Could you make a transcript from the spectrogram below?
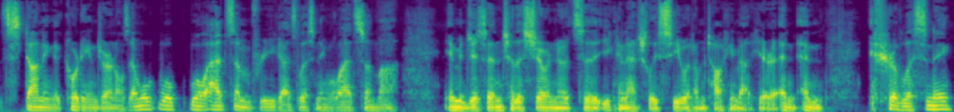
stunning accordion journals and we'll, we'll, we'll add some for you guys listening. We'll add some, uh, images into the show notes so that you can actually see what I'm talking about here. And, and if you're listening,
